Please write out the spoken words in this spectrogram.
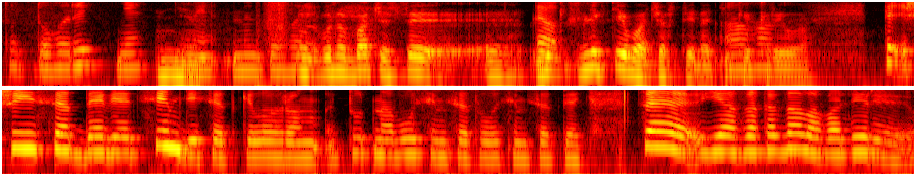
тут догори? Ні, Ні. Ні не Ну, догори. воно бачиш, це е, Так. лік- ліктєва частина тільки Ага. крила. Т- 69-70 кілограм, тут на 80-85. Це я заказала Валері,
